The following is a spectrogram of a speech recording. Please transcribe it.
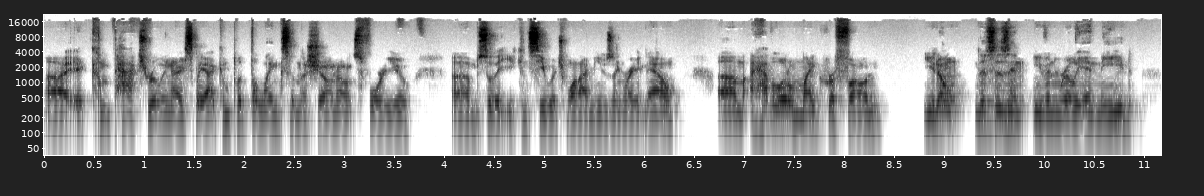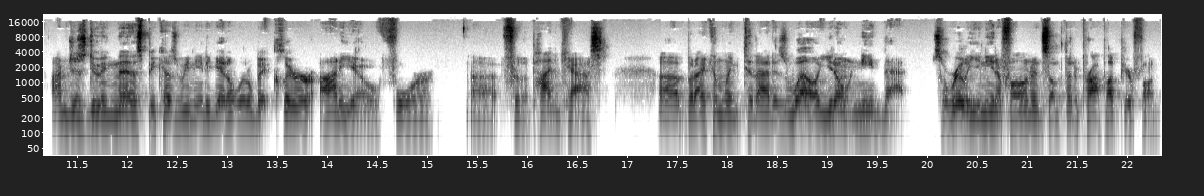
Uh, it compacts really nicely. I can put the links in the show notes for you um, so that you can see which one I'm using right now. Um, I have a little microphone. You don't, this isn't even really a need. I'm just doing this because we need to get a little bit clearer audio for uh, for the podcast. Uh, but I can link to that as well. You don't need that. So really, you need a phone and something to prop up your phone,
